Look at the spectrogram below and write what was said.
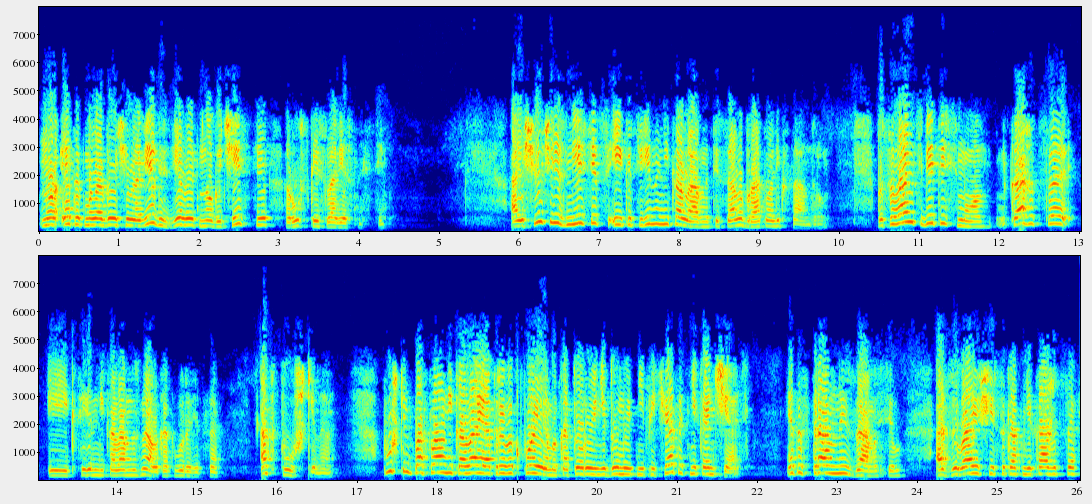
но этот молодой человек сделает много чести русской словесности. А еще через месяц Екатерина Николаевна писала брату Александру. «Посылаю тебе письмо. Кажется, и Екатерина Николаевна знала, как выразиться, от Пушкина. Пушкин послал Николаю отрывок поэмы, которую не думает ни печатать, ни кончать. Это странный замысел — отзывающийся, как мне кажется,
